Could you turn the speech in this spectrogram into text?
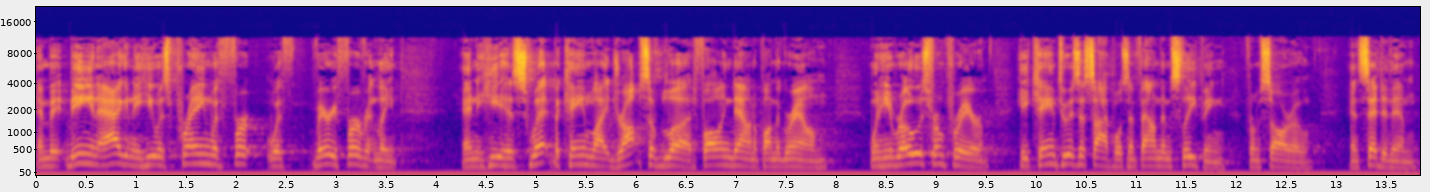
And being in agony, he was praying with, fer- with very fervently. And he, his sweat became like drops of blood falling down upon the ground. When he rose from prayer, he came to his disciples and found them sleeping from sorrow, and said to them,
